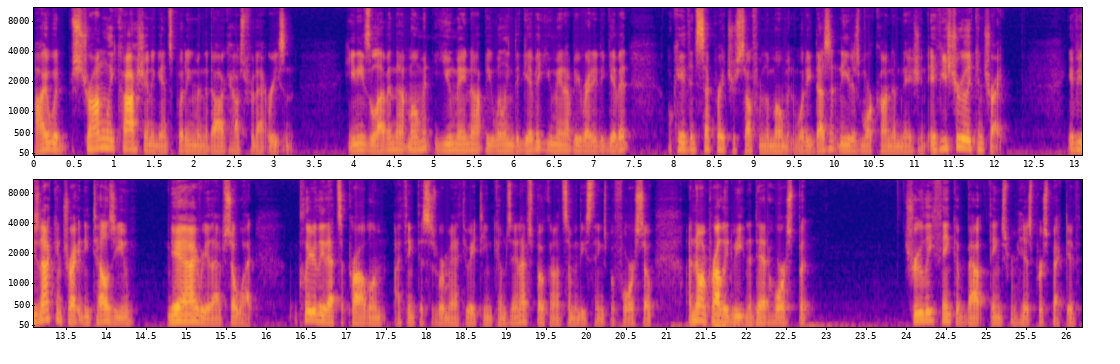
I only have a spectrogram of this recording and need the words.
I would strongly caution against putting him in the doghouse for that reason. He needs love in that moment. You may not be willing to give it. You may not be ready to give it. Okay, then separate yourself from the moment. What he doesn't need is more condemnation. If he's truly contrite. If he's not contrite and he tells you, yeah, I relapsed, so what? Clearly, that's a problem. I think this is where Matthew 18 comes in. I've spoken on some of these things before, so I know I'm probably beating a dead horse, but truly think about things from his perspective.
